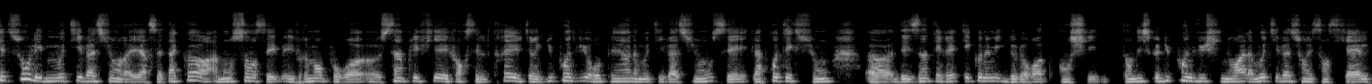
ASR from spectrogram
Quelles sont les motivations derrière cet accord? À mon sens, et, vraiment pour euh, euh, simplifier et forcer le trait, je dirais que du point de vue européen, la motivation, c'est la protection euh, des intérêts économiques de l'Europe en Chine. Tandis que du point de vue chinois, la motivation essentielle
